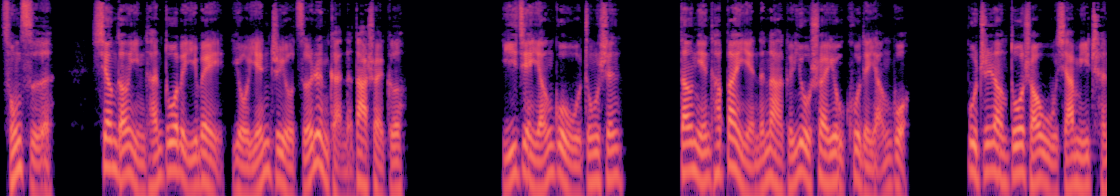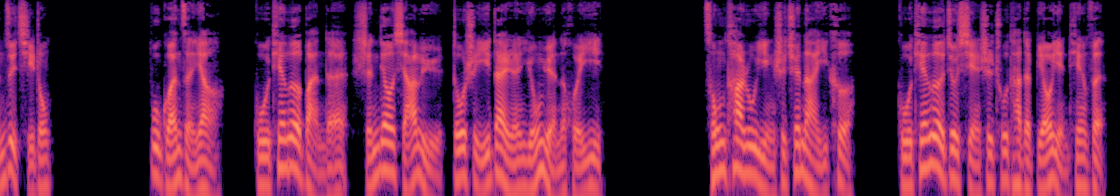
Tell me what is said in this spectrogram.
从此，香港影坛多了一位有颜值、有责任感的大帅哥。一见杨过误终身，当年他扮演的那个又帅又酷的杨过，不知让多少武侠迷沉醉其中。不管怎样。古天乐版的《神雕侠侣》都是一代人永远的回忆。从踏入影视圈那一刻，古天乐就显示出他的表演天分，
